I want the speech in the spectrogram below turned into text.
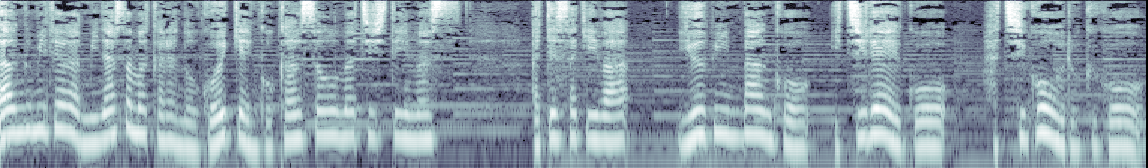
番組では皆様からのご意見ご感想をお待ちしています宛先は郵便番号105-8565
